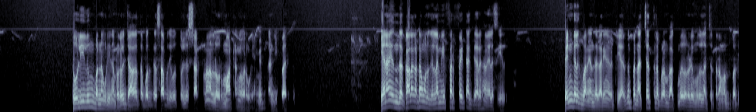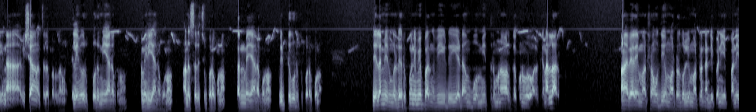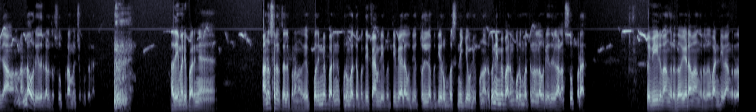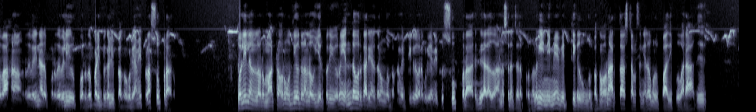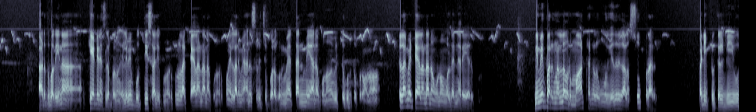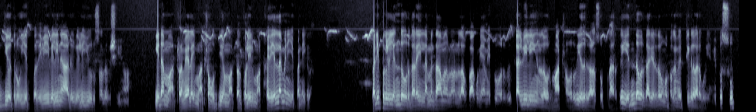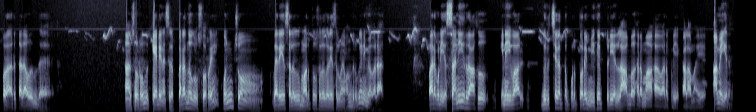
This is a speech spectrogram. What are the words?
தொழிலும் பண்ணக்கூடிய நபர்கள் ஜாதகத்தை பார்த்து தசாபதி பார்த்து தொழில் ஸ்டார்ட் பண்ணால் நல்ல ஒரு மாற்றங்கள் வரக்கூடிய அமைப்பு கண்டிப்பாக இருக்குது. ஏன்னா இந்த காலகட்டம் உங்களுக்கு எல்லாமே பர்ஃபெக்டாக கிரகம் வேலை செய்யுது. பெண்களுக்கு பாருங்க எந்த காரியம் வெற்றியா இருக்கும். இப்போ நட்சத்திர படம் பார்க்கும்போது அவருடைய முதல் நட்சத்திரம் வந்து பார்த்தீங்கன்னா விஷாகனத்தில் பிறந்தவங்க. எல்லாமே ஒரு பொறுமையான குணம் அமைதியான குணம் அனுசரித்து பிறக்கணும் தன்மையான குணம் விட்டு கொடுத்து பிறக்கணும் இது எல்லாமே இவங்கள்ட்ட இருக்கும். இனிமேல் பாருங்க வீடு இடம் பூமி திருமண வாழ்க்கை குடும்ப வாழ்க்கை நல்லா இருக்கும். ஆனால் வேலை மாற்றம் உத்தியோக மாற்றம் தொழில் மாற்றம் கண்டிப்பாக நீங்கள் பண்ணி தான் ஆகணும். நல்ல ஒரு எதிர்காலத்தை சூப்பராக அமைச்சு கொடுக்குறாரு. அதே மாதிரி பாருங்க அனுசரணத்தில் பிறந்தவங்க எப்போதுமே பாருங்க குடும்பத்தை பற்றி ஃபேமிலியை பற்றி வேலை உதவி தொழிலை பற்றி ரொம்ப சிந்திக்கக்கூடிய குணம் இருக்கும். இனிமேல் பாருங்க குடும்பத்தில் நல்ல ஒரு எதிர்காலம் சூப்பராக இருக்கு. இப்போ வீடு வாங்குறதோ இடம் வாங்குறதோ வண்டி வாங்குறதோ வாகனம் வாங்குறதோ வெளிநாடு போகிறதோ வெளியூர் போகிறதோ படிப்பு கல்வி பார்க்கக்கூடிய அமைப்பெல்லாம் சூப்பராக இருக்கும். தொழிலில் நல்ல ஒரு மாற்றம் வரும் உத்தியோகத்தில் நல்ல உயர் பதவி வரும். எந்த ஒரு காரியம் உங்கள் பக்கம் வெற்றிகள் வரக்கூடிய அமைப்பு சூப்பராக இருக்குது அதாவது அனுசரணத்தில் பிறந்தவங்களுக்கு இனிமே வெற்றிகள் உங்கள் பக்கம் வரும். அர்த்தாஷ்டம் சனியால் உங்களுக்கு பாதிப்பு வராது. அடுத்து பார்த்தீங்கன்னா கேட்டனஸில் பிறந்தவங்க எல்லாமே புத்திசாலி குணம் இருக்கும். நல்லா டேலண்டான குணம் இருக்கும். எல்லாருமே அனுசரித்து போகிற குணமே தன்மையான குணம் விட்டு கொடுத்து போகணும் எல்லாமே டேலண்டான குணம் உங்கள்ட்ட நிறைய இருக்கும். இனிமேல் பாருங்க நல்ல ஒரு மாற்றங்கள் உங்களுக்கு எதிர்காலம் சூப்பராக இருக்கு படிப்பு கல்வி உத்தியோகத்தில் உயர் பதவி வெளிநாடு வெளியூர் சார்ந்த விஷயம். இடமாற்றம் வேலை மாற்றம் உத்தியோக மாற்றம் தொழில் மாற்றம் இது எல்லாமே நீங்கள் பண்ணிக்கலாம். படிப்புகளில் எந்த ஒரு தடை இல்லாமல் தாமதம் இல்லாமல் நல்லா பார்க்கக்கூடிய அமைப்பு வருது. கல்வியிலையும் நல்ல ஒரு மாற்றம் வருது. எதிர்காலம் சூப்பராக இருக்குது எந்த ஒரு காரியத்தை உங்கள் பக்கம் வெற்றிகள் வரக்கூடிய அமைப்பு சூப்பராக இருக்குது அதாவது இந்த நான் சொல்கிறது கேட்டேன் சில பிறந்தவங்களுக்கு சொல்கிறேன் கொஞ்சம் விரைய செலவு மருத்துவ செலவு விரைய செலவு வந்திருக்கும் இனிமேல் வராது. வரக்கூடிய சனி ராகு இணைவால் விருச்சகத்தை பொறுத்தவரை மிகப்பெரிய லாபகரமாக வரக்கூடிய காலமாக அமைகிறது.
